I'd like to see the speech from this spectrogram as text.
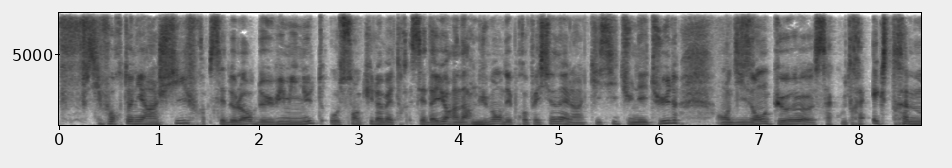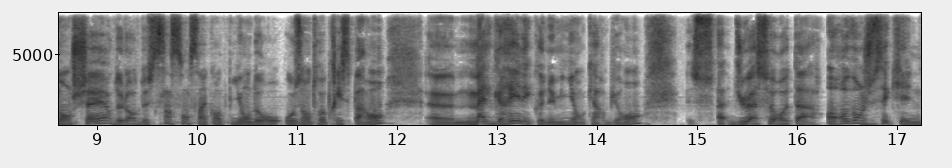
s'il faut retenir un chiffre, c'est de l'ordre de 8 minutes au 100 km. C'est d'ailleurs un argument des professionnels hein, qui citent une étude en disant que euh, ça coûterait extrêmement cher, de l'ordre de 550 millions d'euros aux entreprises par an, euh, malgré l'économie en carburant, euh, due à ce retard. En revanche, je sais qu'il y a, une,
